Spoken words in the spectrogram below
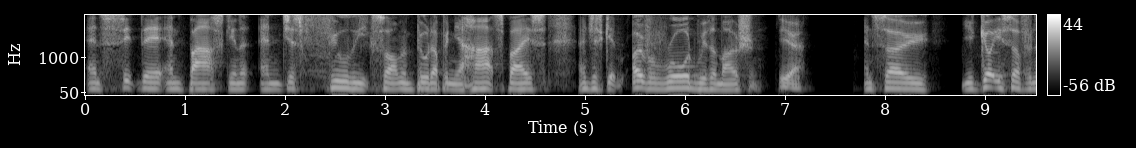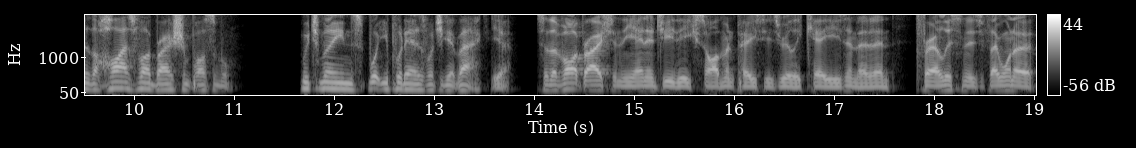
and sit there and bask in it and just feel the excitement build up in your heart space and just get overawed with emotion. Yeah. And so you got yourself into the highest vibration possible, which means what you put out is what you get back. Yeah. So the vibration, the energy, the excitement piece is really key, isn't it? And for our listeners, if they want to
